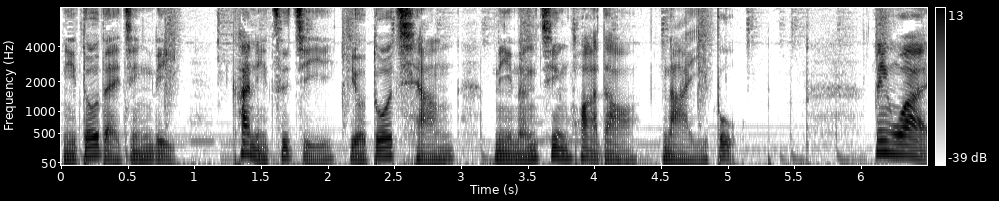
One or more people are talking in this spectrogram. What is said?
你都得经历，看你自己有多强，你能进化到哪一步。另外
